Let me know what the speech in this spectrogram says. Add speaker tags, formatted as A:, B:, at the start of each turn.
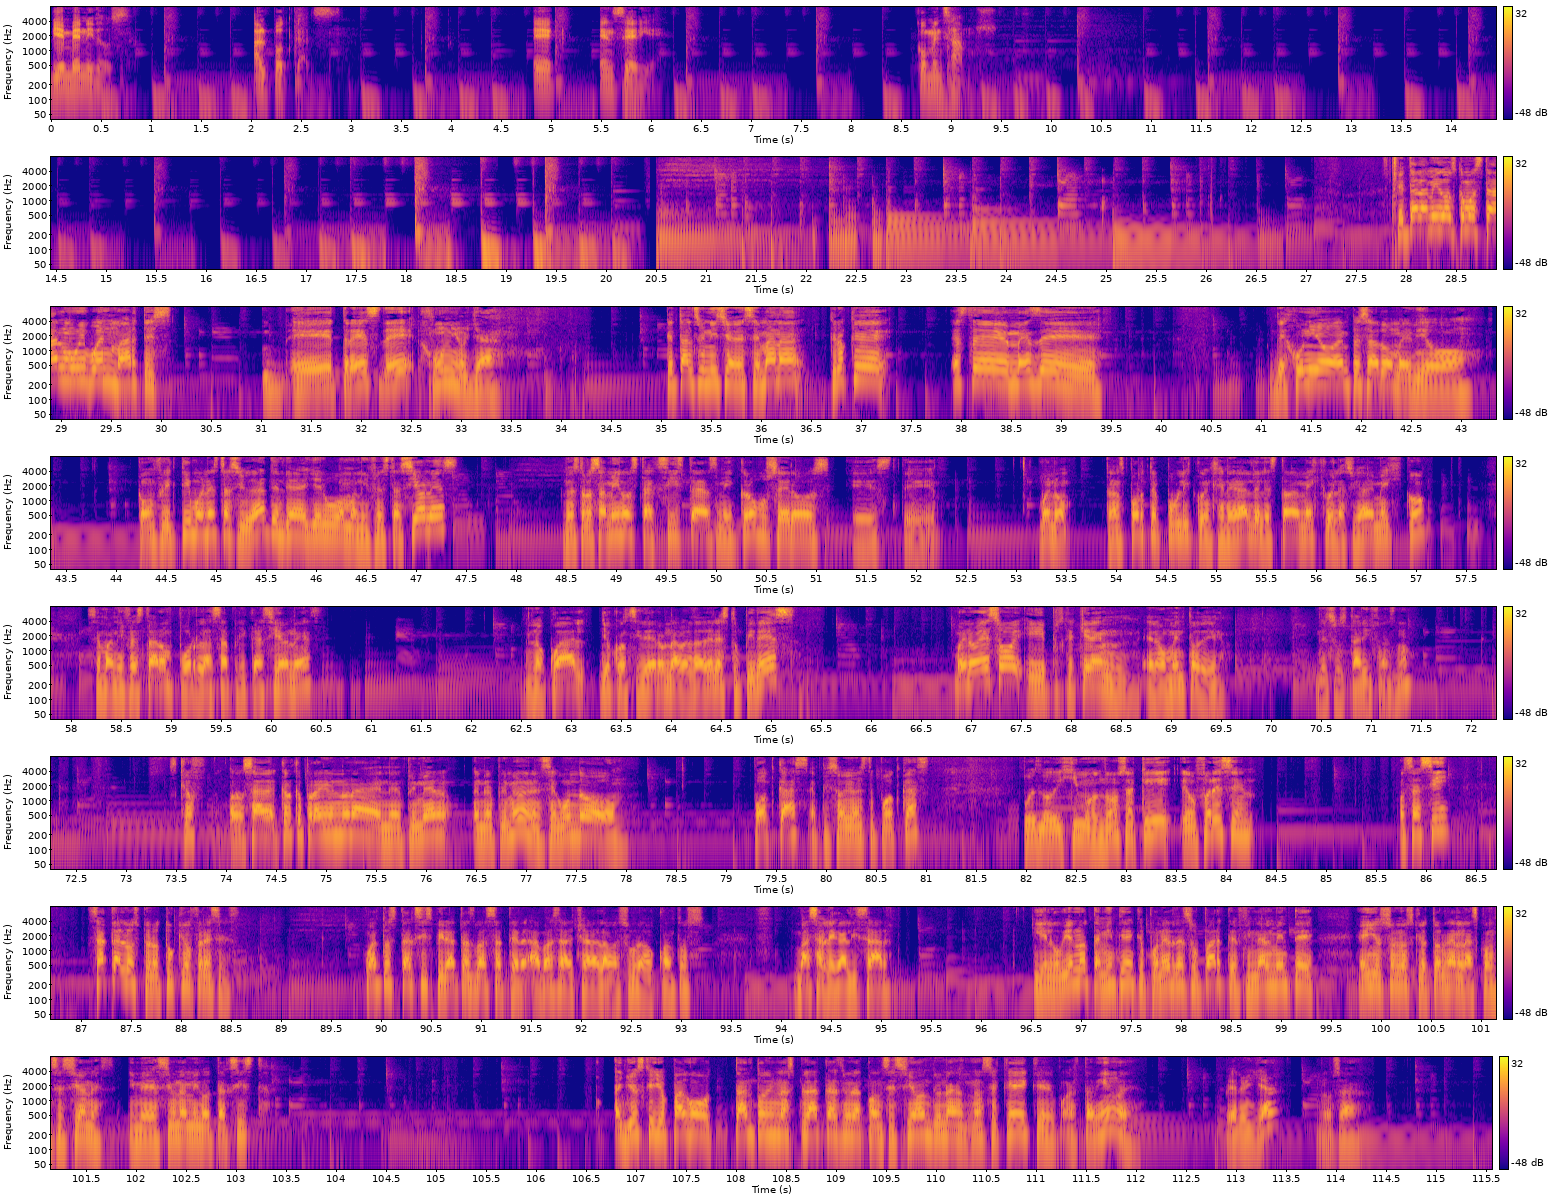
A: Bienvenidos al podcast EC en serie. Comenzamos.
B: ¿Qué tal amigos? ¿Cómo están? Muy buen martes. Eh, 3 de junio ya. ¿Qué tal su inicio de semana? Creo que este mes de, de junio ha empezado medio conflictivo en esta ciudad. El día de ayer hubo manifestaciones. Nuestros amigos taxistas, microbuseros, este, bueno, transporte público en general del Estado de México y la Ciudad de México se manifestaron por las aplicaciones, lo cual yo considero una verdadera estupidez. Bueno, eso y pues que quieren el aumento de, de sus tarifas, ¿no? O sea, creo que por ahí en, una, en el primer, en el primero, en el segundo podcast, episodio de este podcast, pues lo dijimos, ¿no? O sea, que ofrecen, o sea, sí, Sácalos, pero tú qué ofreces? ¿Cuántos taxis piratas vas a, vas a echar a la basura o cuántos vas a legalizar? Y el gobierno también tiene que poner de su parte. Finalmente, ellos son los que otorgan las concesiones. Y me decía un amigo taxista. Yo es que yo pago tanto de unas placas, de una concesión, de una no sé qué, que está bien, güey. Pero ya, o sea.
